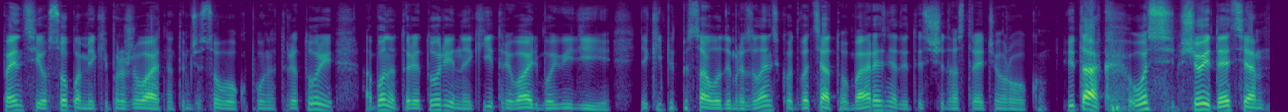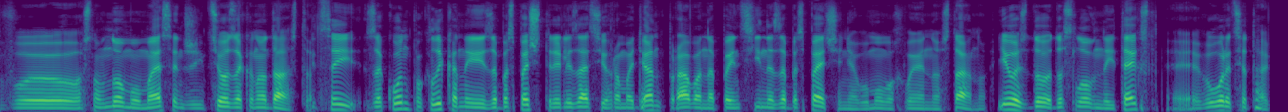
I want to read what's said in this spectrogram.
пенсії особам, які проживають на тимчасово окупованих території або на території, на якій тривають бойові дії, які підписав Володимир Зеленського 20 березня 2023 року. І так, ось що йдеться в основному месенджі цього законодавства. І цей закон покликаний забезпечити реалізацію громадян права на пенсійне забезпечення в умовах воєнного стану. І ось до, дословний текст е, говориться так:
